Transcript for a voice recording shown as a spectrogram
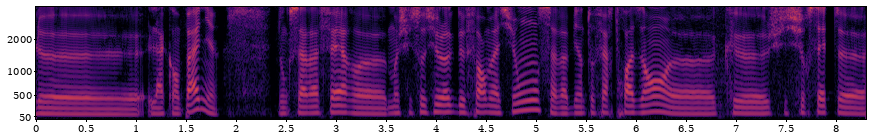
la campagne. Donc ça va faire, euh, moi je suis sociologue de formation, ça va bientôt faire trois ans euh, que je suis sur cette, euh,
